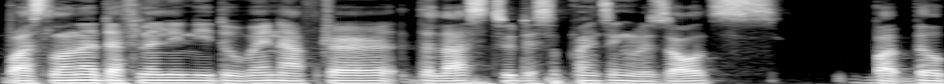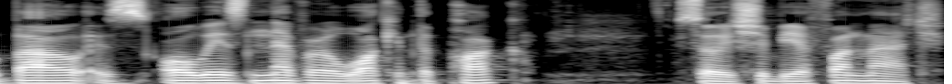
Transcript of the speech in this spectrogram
Barcelona definitely need a win after the last two disappointing results, but Bilbao is always never a walk in the park. So it should be a fun match.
